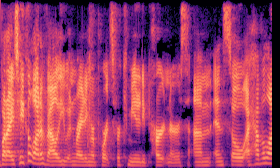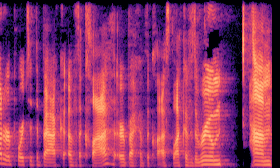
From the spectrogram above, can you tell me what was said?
but I take a lot of value in writing reports for community partners. Um, and so I have a lot of reports at the back of the class or back of the class, back of the room. Um,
